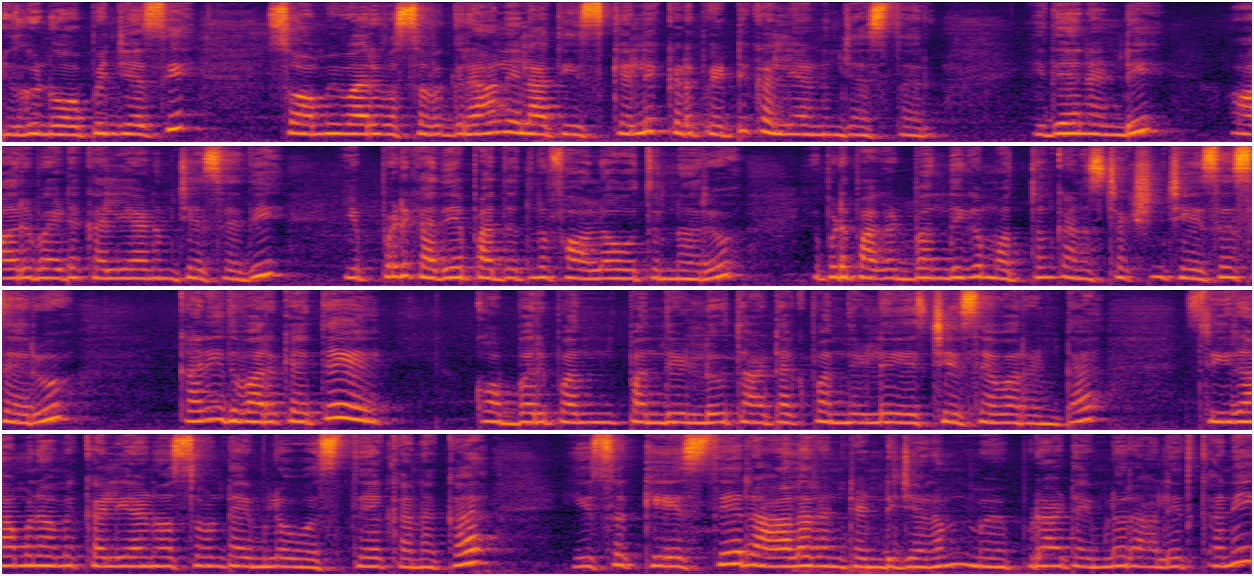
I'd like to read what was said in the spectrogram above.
ఇదిగోండి ఓపెన్ చేసి స్వామివారి ఉత్సవ విగ్రహాలు ఇలా తీసుకెళ్ళి ఇక్కడ పెట్టి కళ్యాణం చేస్తారు. ఇదేనండి ఆరు బయట కళ్యాణం చేసేది. ఇప్పటికి అదే పద్ధతిని ఫాలో అవుతున్నారు. ఇప్పుడు పగడ్బందీగా మొత్తం కన్స్ట్రక్షన్ చేసేసారు. కానీ ఇదివరకైతే కొబ్బరి పం పందిళ్ళు తాటాకు పందిళ్ళు వేసి చేసేవారంట. శ్రీరామనవమి కళ్యాణోత్సవం టైంలో వస్తే కనుక ఇసుకేస్తే రాలరంటండి జనం. మేము ఎప్పుడు ఆ టైంలో రాలేదు. కానీ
